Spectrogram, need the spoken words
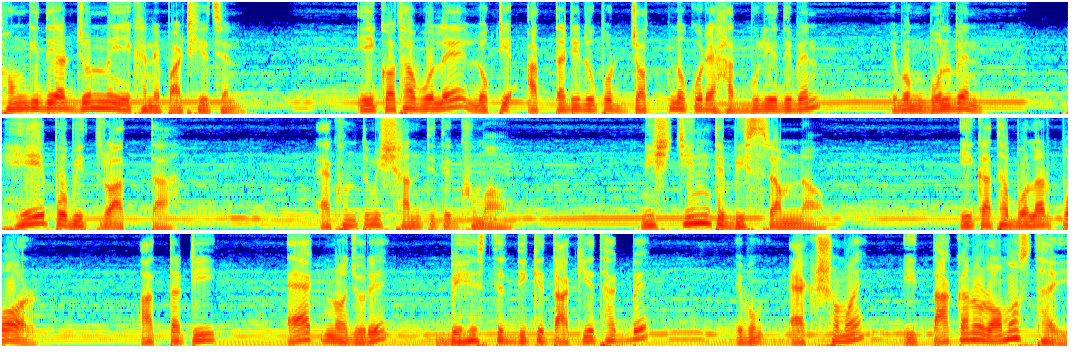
সঙ্গী দেওয়ার জন্যই এখানে পাঠিয়েছেন। এই কথা বলে লোকটি আত্মাটির উপর যত্ন করে হাত বুলিয়ে দিবেন এবং বলবেন, হে পবিত্র আত্মা এখন তুমি শান্তিতে ঘুমাও। নিশ্চিন্তে বিশ্রাম নাও। এই কথা বলার পর আত্মাটি এক নজরে বেহেস্তের দিকে তাকিয়ে থাকবে এবং একসময় এই তাকানোর অবস্থায়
